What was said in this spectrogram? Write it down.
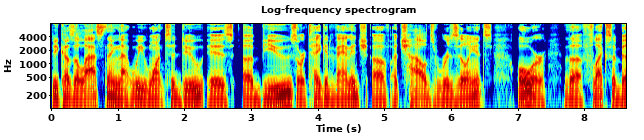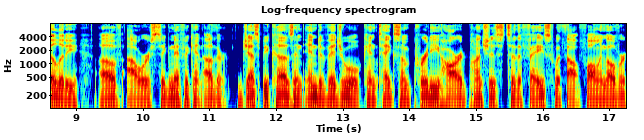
because the last thing that we want to do is abuse or take advantage of a child's resilience or the flexibility of our significant other. Just because an individual can take some pretty hard punches to the face without falling over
